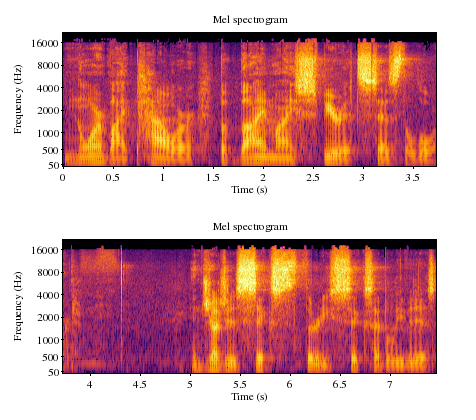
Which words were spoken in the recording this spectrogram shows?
nor by power, but by my spirit, says the Lord. In Judges 6 36, I believe it is,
